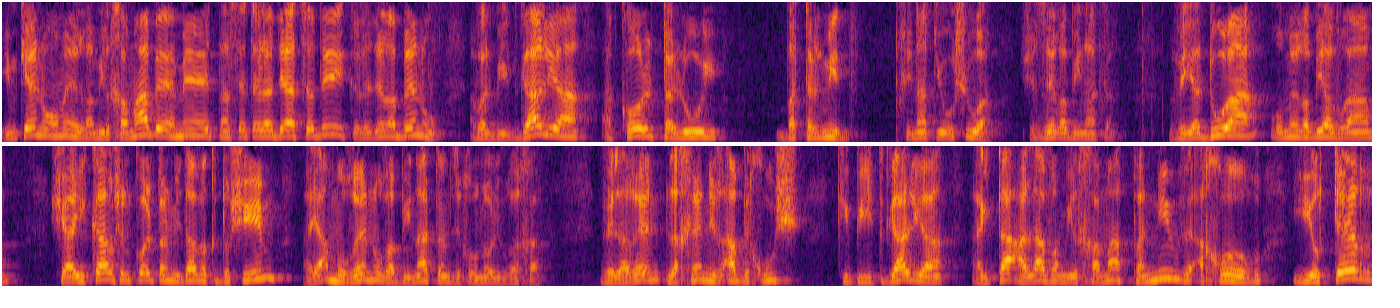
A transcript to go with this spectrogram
אם כן הוא אומר, המלחמה באמת נעשית על ידי הצדיק, על ידי רבנו, אבל באתגליה הכל תלוי בתלמיד, מבחינת יהושע, שזה רבי נתן. וידוע, אומר רבי אברהם, שהעיקר של כל תלמידיו הקדושים היה מורנו רבי נתן זיכרונו לברכה. ולכן נראה בחוש כי באתגליה הייתה עליו המלחמה פנים ואחור יותר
